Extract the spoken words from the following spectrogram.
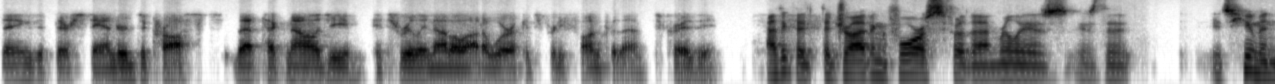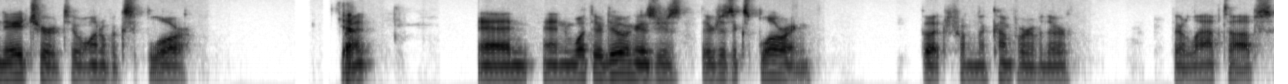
things, if there's standards across that technology, it's really not a lot of work. It's pretty fun for them. It's crazy. I think that the driving force for them really is is the it's human nature to want to explore. Yeah. Right. And and what they're doing is just they're just exploring, but from the comfort of their their laptops.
